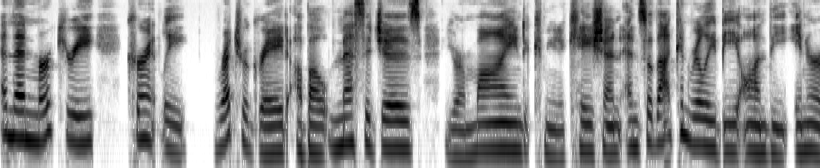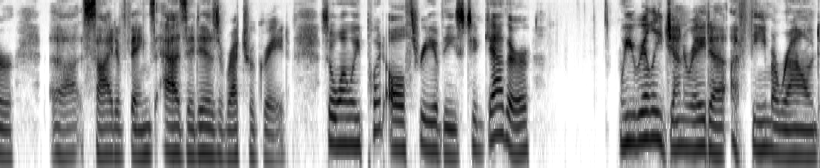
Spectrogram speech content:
And then Mercury, currently retrograde about messages, your mind, communication. And so that can really be on the inner uh, side of things as it is retrograde. So when we put all three of these together, we really generate a, a, theme around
